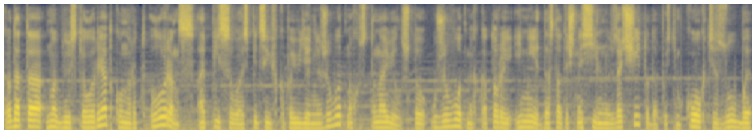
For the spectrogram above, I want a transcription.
Когда-то Нобелевский лауреат Конрад Лоренс, описывая специфику поведения животных, установил, что у животных, которые имеют достаточно сильную защиту, допустим, когти, зубы,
